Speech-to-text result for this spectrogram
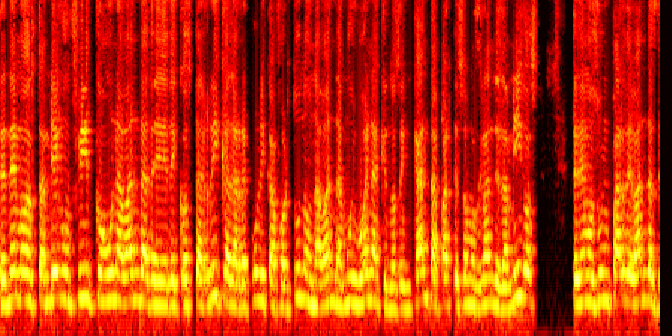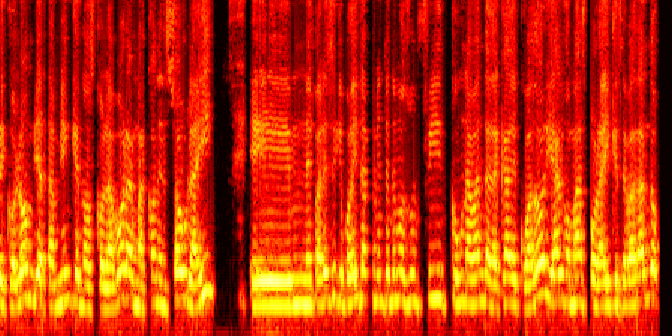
Tenemos también un feed con una banda de, Costa Rica, la República Fortuna, una banda muy buena que nos encanta, aparte somos grandes amigos. Tenemos un par de bandas de Colombia también que nos colaboran, Macon en Soul ahí. Eh, me parece que por ahí también tenemos un feed con una banda de acá de Ecuador y algo más por ahí que se va dando.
